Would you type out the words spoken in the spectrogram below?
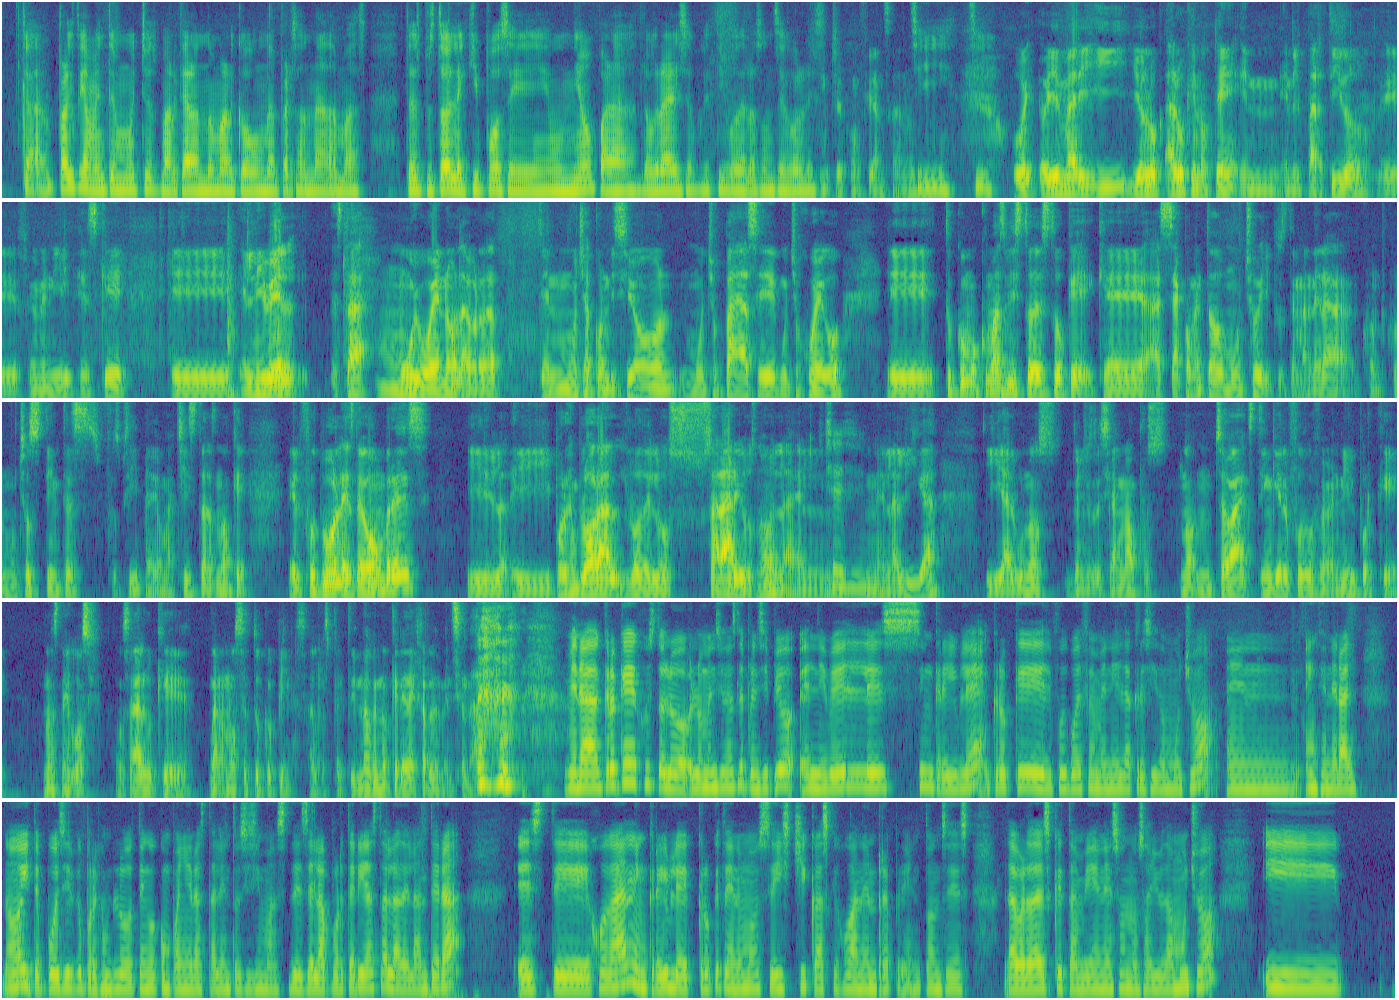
prácticamente muchos marcaron, no marcó una persona nada más. Entonces, pues todo el equipo se unió para lograr ese objetivo de los 11 goles. Mucha confianza, ¿no? Sí, sí. Oye, oye Mari, y yo algo que noté en, el partido eh, femenil es que eh, el nivel está muy bueno, la verdad tienen mucha condición, mucho pase, mucho juego. Eh, ¿Tú cómo, cómo has visto esto que, que, se ha comentado mucho y pues de manera con, con, muchos tintes, pues sí, medio machistas, ¿no? Que el fútbol es de hombres y, y por ejemplo ahora lo de los salarios, ¿no? En la, en, Sí, sí. en, en la liga y algunos dueños decían, no, pues no, se va a extinguir el fútbol femenil porque no es negocio. O sea, algo que, bueno, no sé tú qué opinas al respecto. Y no, no quería dejar de mencionar. Mira, creo que justo lo, lo mencionaste al principio, el nivel es increíble. Creo que el fútbol femenil ha crecido mucho en, en general, ¿no? Y te puedo decir que, por ejemplo, tengo compañeras talentosísimas, desde la portería hasta la delantera, este, juegan increíble. Creo que tenemos seis chicas que juegan en repre. Entonces, la verdad es que también eso nos ayuda mucho. Y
